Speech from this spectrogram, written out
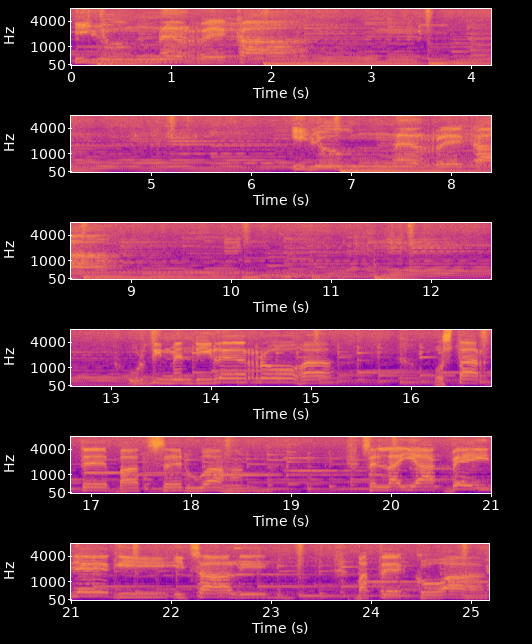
ilun erreka. Ilun erreka. Urdin mendilerroa ostarte bat zeruan Zelaiak beilegi itzali batekoak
